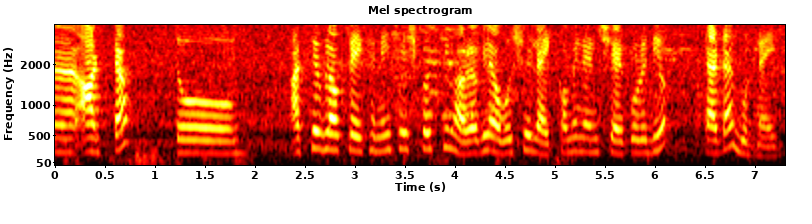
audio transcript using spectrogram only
আহ, আটটা। তো আজকের ব্লগটা এখানেই শেষ করছি। ভালো লাগলে অবশ্যই লাইক কমেন্ট অ্যান্ড শেয়ার করে দিও। টাটা গুড নাইট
